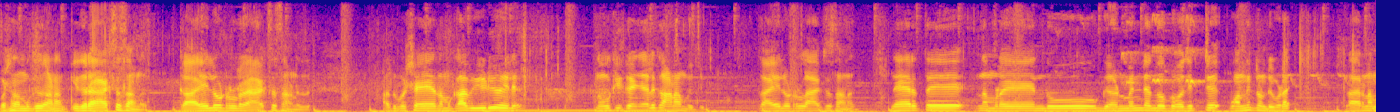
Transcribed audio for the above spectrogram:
പക്ഷേ നമുക്ക് കാണാം ഇതൊരു ആക്സസ് ആണ്. കായലിലോട്ടുള്ളൊരു ആക്സസ് ആണിത്. അത് പക്ഷേ നമുക്ക് ആ വീഡിയോയിൽ നോക്കിക്കഴിഞ്ഞാൽ കാണാൻ പറ്റും. കായലിലോട്ടുള്ള ആക്സസ് ആണ്. നേരത്തെ നമ്മുടെ എന്തോ ഗവൺമെന്റ് എന്തോ പ്രോജക്റ്റ് വന്നിട്ടുണ്ട് ഇവിടെ. കാരണം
